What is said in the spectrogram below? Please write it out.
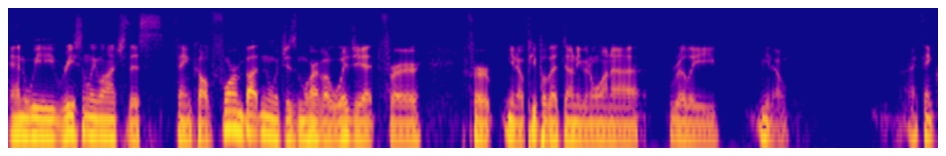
And we recently launched this thing called Form Button, which is more of a widget for for you know people that don't even want to really, you know, I think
